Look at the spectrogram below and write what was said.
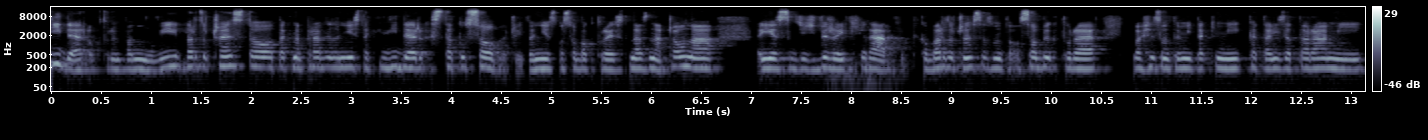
lider, o którym Pan mówi, bardzo często tak naprawdę to nie jest taki lider statusowy, czyli to nie jest osoba, która jest naznaczona, jest gdzieś wyżej w hierarchii, tylko bardzo często są to osoby, które właśnie są tymi takimi katalizatorami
